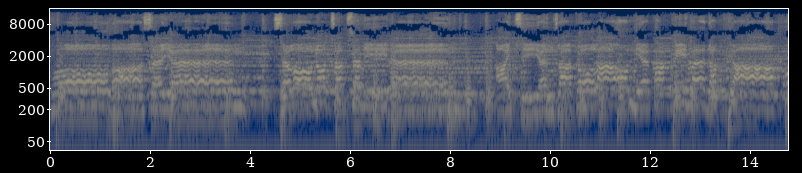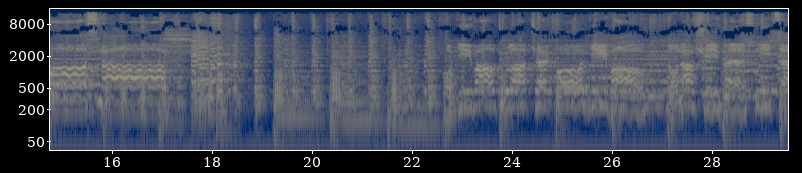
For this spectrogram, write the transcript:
Kolá se jen celou noc a celý den, ať si jen zakolá mě pak vyhleda, já. Podíval tulaček, podíval do naší vesnice.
